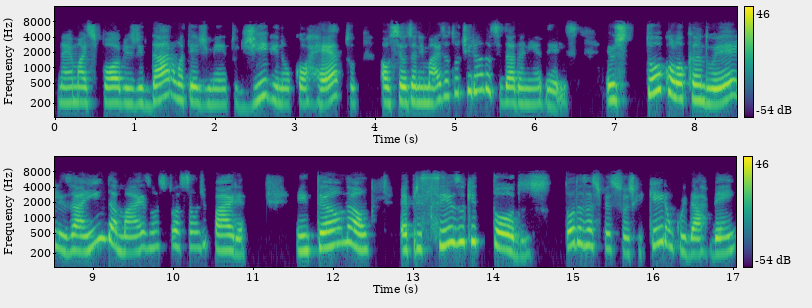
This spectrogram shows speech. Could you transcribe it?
né, mais pobres de dar um atendimento digno, correto aos seus animais, eu estou tirando a cidadania deles. Eu estou colocando eles ainda mais numa situação de párea. Então, não, é preciso que todos, todas as pessoas que queiram cuidar bem,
